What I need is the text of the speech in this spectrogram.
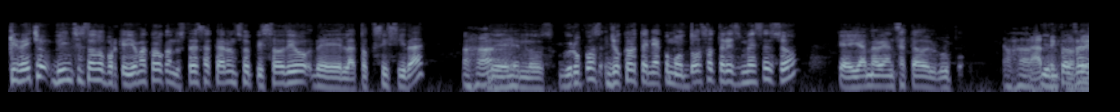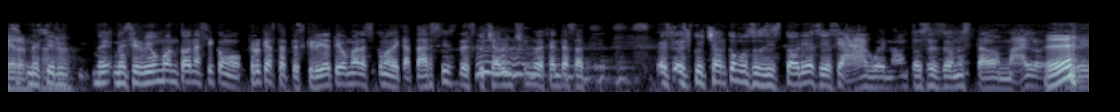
Que de hecho, bien chistoso, porque yo me acuerdo cuando ustedes sacaron su episodio de la toxicidad Ajá. de- en los grupos, yo creo que tenía como dos o tres meses yo que ya me habían sacado del grupo. Ajá. Ah, y entonces me, sir- ajá. me, me sirvió un montón, así como, creo que hasta te escribí a ti, Omar, así como de catarsis, de escuchar un chingo de gente, hasta es- escuchar como sus historias, y yo decía, ah, güey, no, entonces yo no estaba mal, güey. ¿Eh?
